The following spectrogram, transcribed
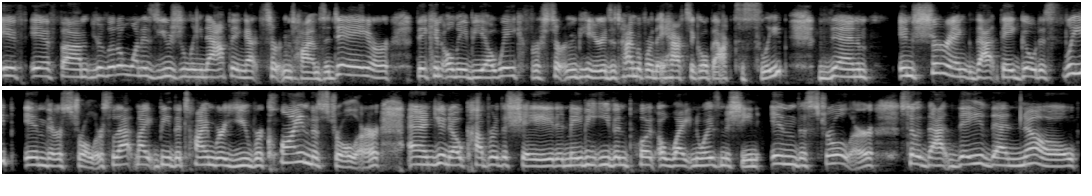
if if um, your little one is usually napping at certain times a day or they can only be awake for certain periods of time before they have to go back to sleep then ensuring that they go to sleep in their stroller. So that might be the time where you recline the stroller and, you know, cover the shade and maybe even put a white noise machine in the stroller so that they then know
